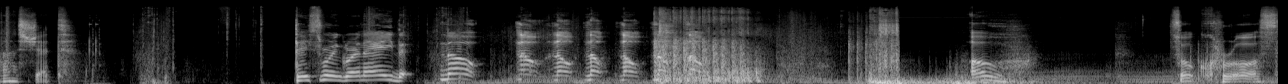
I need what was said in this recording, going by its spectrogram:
Ah, shit. They throwing grenade! No! No, no, no, no, no, no! Oh! So close.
